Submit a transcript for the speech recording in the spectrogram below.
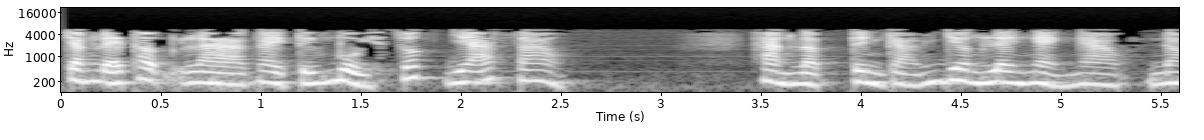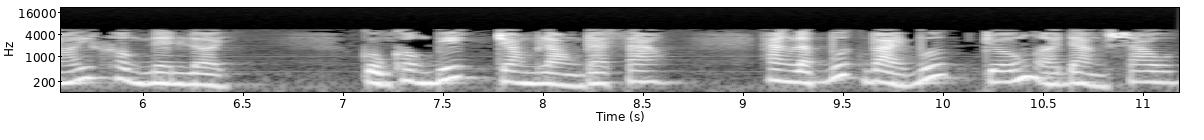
Chẳng lẽ thật là ngày tiểu mùi xuất giá sao? Hàng lập tình cảm dâng lên ngàn ngào, nói không nên lời. Cũng không biết trong lòng ra sao. Hàng lập bước vài bước trốn ở đằng sau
